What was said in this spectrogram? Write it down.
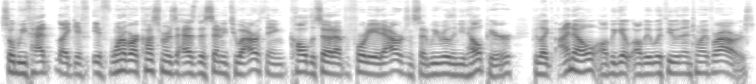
So we've had like if, if one of our customers that has the 72 hour thing called us out after 48 hours and said we really need help here, be like, I know, I'll be get, I'll be with you within 24 hours.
